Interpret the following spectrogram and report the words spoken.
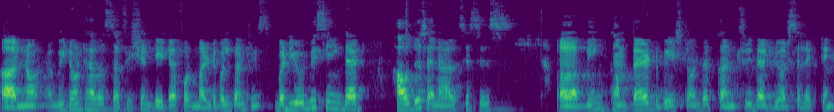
uh, not, we don't have a sufficient data for multiple countries, but you will be seeing that how this analysis is uh, being compared based on the country that you are selecting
